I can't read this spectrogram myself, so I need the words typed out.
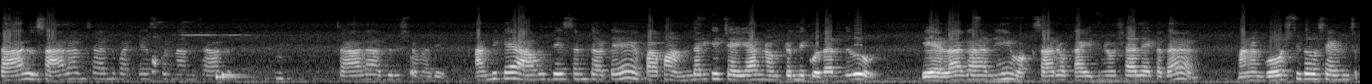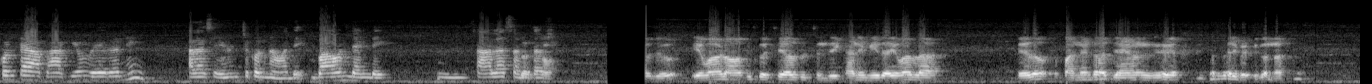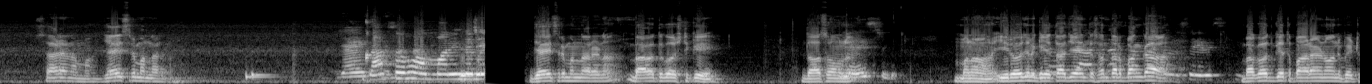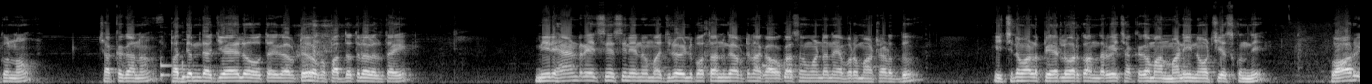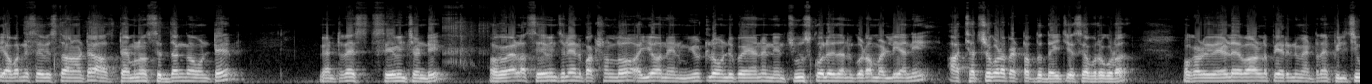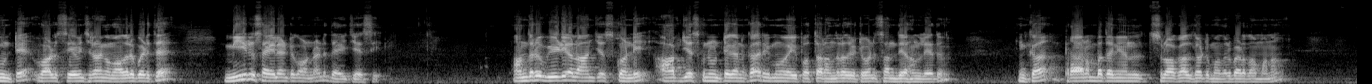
చాలు సారాంశాన్ని పట్టేసుకున్నాను చాలు. చాలా అదృష్టం అది. అందుకే ఆ ఉద్దేశంతో పాప అందరికీ చేయాలని ఉంటుంది కుదరదు. ఎలాగా అని ఒకసారి ఒక ఐదు నిమిషాలే కదా మనం గోష్ఠితో సేవించుకుంటే ఆ భాగ్యం వేరని అలా సేవించుకున్నాం అది. బాగుందండి. చాలా సంతోషం. రోజు ఇవాళ ఆఫీస్కి వచ్చేయాల్సి వచ్చింది కానీ మీ వల్ల ఏదో పన్నెండో అధ్యాయం సరిపెట్టుకున్నా సరేనమ్మా. జై శ్రీమన్నారాయణ. జై దాసోహం అమ్మ నిన్న జై శ్రీమన్నారాయణ భాగవత గోష్ఠికి దాసోములు మన ఈ రోజున గీతా జయంతి సందర్భంగా భగవద్గీత పారాయణం అని పెట్టుకున్నాం. చక్కగాను పద్దెనిమిది అధ్యాయాలు అవుతాయి కాబట్టి ఒక పద్ధతిలో వెళ్తాయి. మీరు హ్యాండ్ రైజ్ చేసి నేను మధ్యలో వెళ్ళిపోతాను కాబట్టి నాకు అవకాశం ఇవ్వండి అని ఎవరు మాట్లాడద్దు. ఇచ్చిన వాళ్ళ పేర్ల వరకు అందరివి చక్కగా మన మనీ నోట్ చేసుకుంది. వారు ఎవరిని సేవిస్తానంటే ఆ టైంలో సిద్ధంగా ఉంటే వెంటనే సేవించండి. ఒకవేళ సేవించలేని పక్షంలో అయ్యో నేను మ్యూట్లో ఉండిపోయాను నేను చూసుకోలేదని కూడా మళ్ళీ అని ఆ చర్చ కూడా పెట్టద్దు దయచేసి ఎవరు కూడా. ఒకవేళ వాళ్ళ పేరుని వెంటనే పిలిచి ఉంటే వాళ్ళు సేవించడానికి మొదలు పెడితే మీరు సైలెంట్గా ఉండండి దయచేసి. అందరూ వీడియోలు ఆన్ చేసుకోండి ఆఫ్ చేసుకుని ఉంటే కనుక రిమూవ్ అయిపోతారు అందులో ఎటువంటి సందేహం లేదు. ఇంకా ప్రారంభ శ్లోకాలతోటి మొదలు పెడదాం మనం.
